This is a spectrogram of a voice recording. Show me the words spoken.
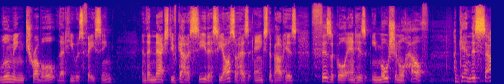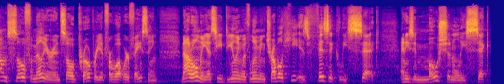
looming trouble that he was facing. And then next, you've got to see this. He also has angst about his physical and his emotional health. Again, this sounds so familiar and so appropriate for what we're facing. Not only is he dealing with looming trouble, he is physically sick and he's emotionally sick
